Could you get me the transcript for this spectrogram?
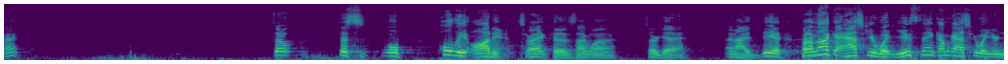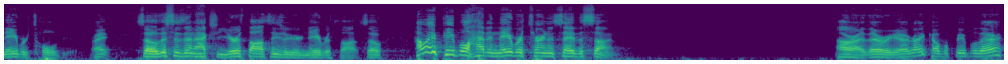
right? So just we'll pull the audience, right? Because I want to sort of get a, an idea. But I'm not going to ask you what you think. I'm going to ask you what your neighbor told you, right? So this isn't actually your thoughts. These are your neighbor thoughts. So how many people had a neighbor turn and say the sun? All right, there we go. Right, a couple people there.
